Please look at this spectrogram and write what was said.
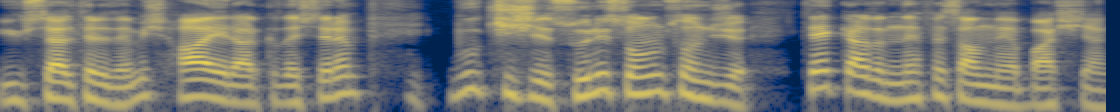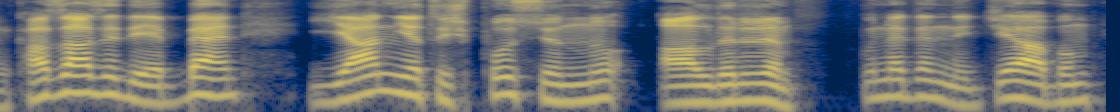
yükseltir demiş. Hayır arkadaşlarım. Bu kişi suni solunum sonucu tekrardan nefes almaya başlayan kazazedeye ben yan yatış pozisyonunu aldırırım. Bu nedenle cevabım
